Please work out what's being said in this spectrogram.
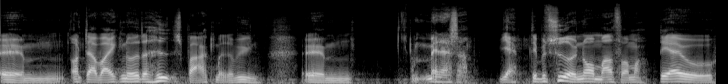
Øhm, og der var ikke noget, der hed spark med revyen. Øhm, men altså, ja, det betyder enormt meget for mig. Det er jo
